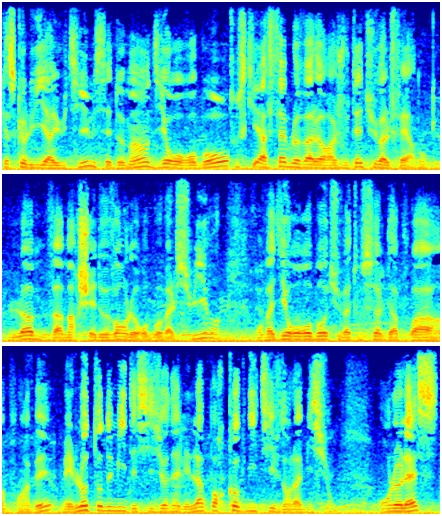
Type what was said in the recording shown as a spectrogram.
Qu'est-ce que l'IA utile C'est demain dire au robot tout ce qui a faible valeur ajoutée, tu vas le faire. Donc l'homme va marcher devant, le robot va le suivre. On va dire au robot tu vas tout seul d'un point A à un point B. Mais l'autonomie décisionnelle et l'apport cognitif dans la mission, on le laisse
